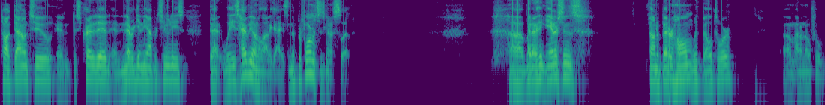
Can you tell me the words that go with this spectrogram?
talked down to and discredited and never getting the opportunities, that weighs heavy on a lot of guys, and the performance is going to slip. Uh, but I think Anderson's found a better home with Bellator. Um, I don't know if he'll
